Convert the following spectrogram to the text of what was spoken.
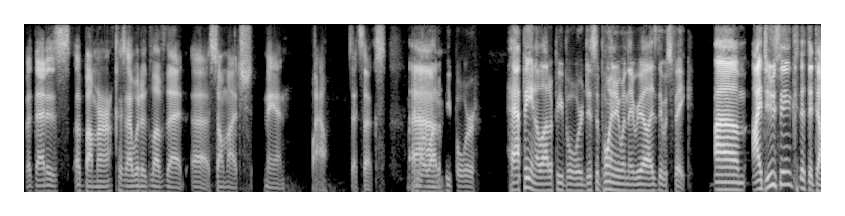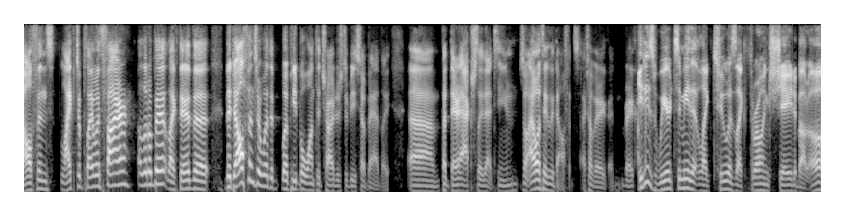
but that is a bummer because I would have loved that uh, so much. Man, wow, that sucks. Know a lot Um, of people were happy and a lot of people were disappointed when they realized it was fake. Um, I do think that the Dolphins like to play with fire a little bit. Like they're the the Dolphins are what the, what people want the Chargers to be so badly. Um, but they're actually that team. So I will take the Dolphins. I feel very good. Very. It confident. weird to me that like Tua is like throwing shade about oh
